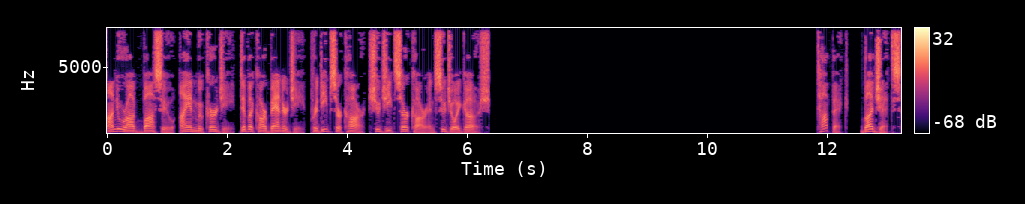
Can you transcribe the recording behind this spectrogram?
Anurag Basu, Ayan Mukherjee, Dibakar Banerjee, Pradeep Sarkar, Shoojit Sircar and Sujoy Ghosh. Budgets.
